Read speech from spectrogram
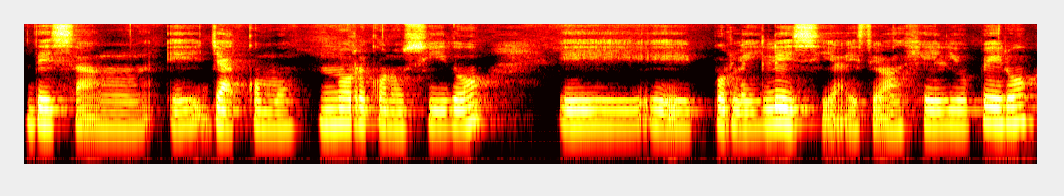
de San eh, Giacomo, no reconocido eh, eh, por la Iglesia, este Evangelio, pero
